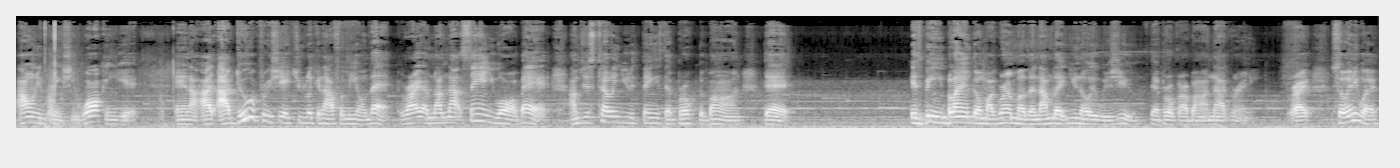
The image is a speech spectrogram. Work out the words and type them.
I don't even think she's walking yet. And I, I do appreciate you looking out for me on that, right? I'm not, I'm not saying you all bad. I'm just telling you the things that broke the bond that is being blamed on my grandmother, and I'm letting you know it was you that broke our bond, not Granny. Right? So anyway,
